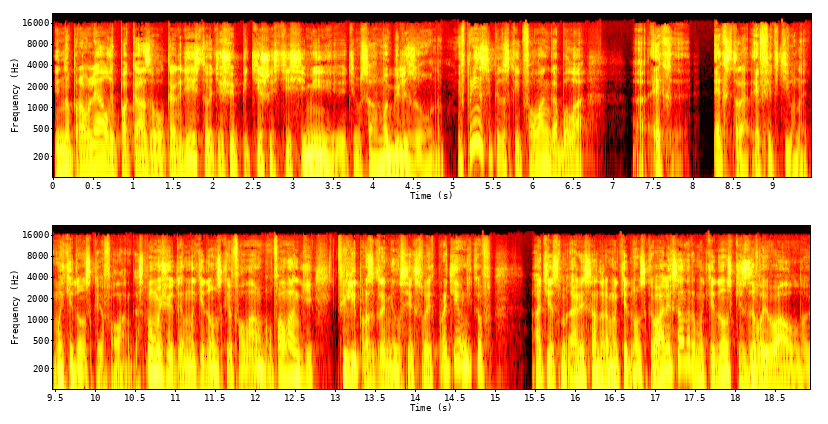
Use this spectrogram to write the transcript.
и направлял, и показывал, как действовать еще 5, 6, 7 этим самым мобилизованным. И, в принципе, так сказать, фаланга была э, экстра эффективной македонская фаланга. С помощью этой македонской фаланги Филипп разгромил всех своих противников, отец Александра Македонского. Александр Македонский завоевал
